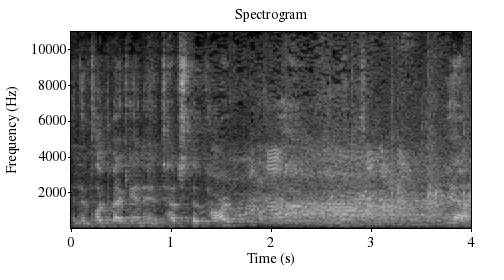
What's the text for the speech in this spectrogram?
and then plugged it back in and touched the part. Yeah,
